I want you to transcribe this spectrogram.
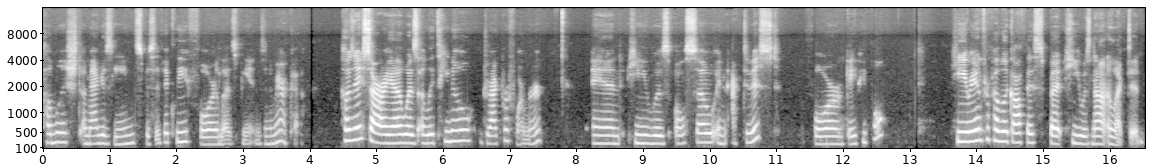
published a magazine specifically for lesbians in America. Jose Sarria was a Latino drag performer, and he was also an activist for gay people. He ran for public office, but he was not elected.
